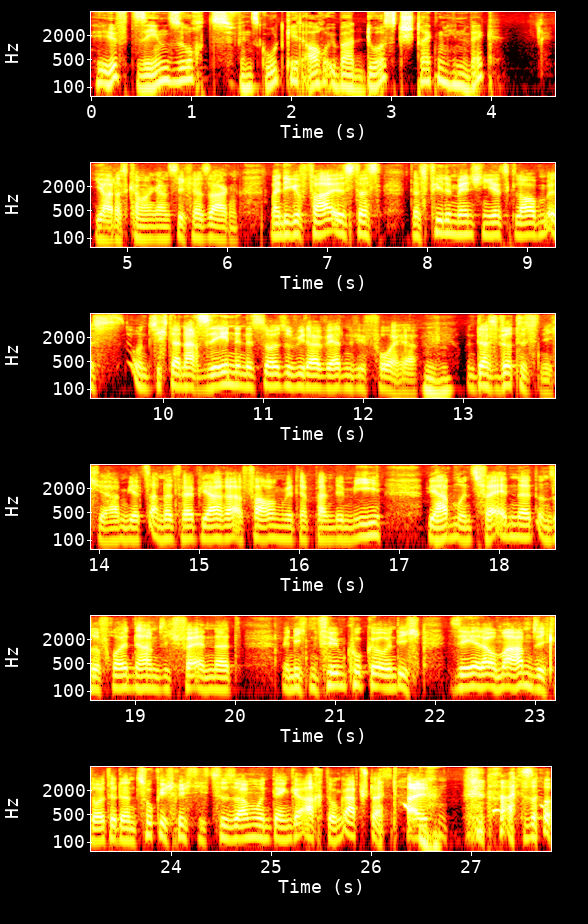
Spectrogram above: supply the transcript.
Hilft Sehnsucht, wenn es gut geht, auch über Durststrecken hinweg? Ja, das kann man ganz sicher sagen. Ich meine, die Gefahr ist, dass, dass viele Menschen jetzt glauben es und sich danach sehnen, es soll so wieder werden wie vorher. Mhm. Und das wird es nicht. Wir haben jetzt anderthalb Jahre Erfahrung mit der Pandemie. Wir haben uns verändert. Unsere Freunde haben sich verändert. Wenn ich einen Film gucke und ich sehe, da umarmen sich Leute, dann zucke ich richtig zusammen und denke, Achtung, Abstand halten. Also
